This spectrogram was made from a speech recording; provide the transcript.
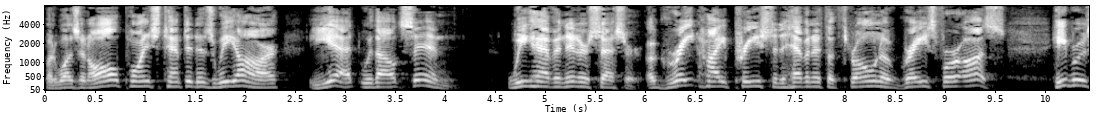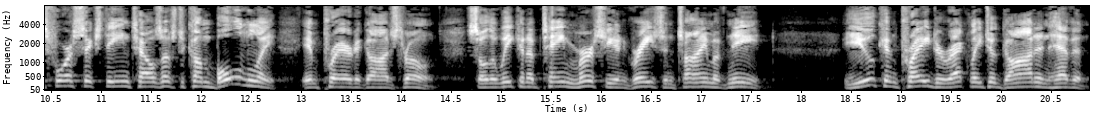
but was in all points tempted as we are, yet without sin. We have an intercessor, a great high priest in heaven at the throne of grace for us. Hebrews 4:16 tells us to come boldly in prayer to God's throne so that we can obtain mercy and grace in time of need. You can pray directly to God in heaven.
